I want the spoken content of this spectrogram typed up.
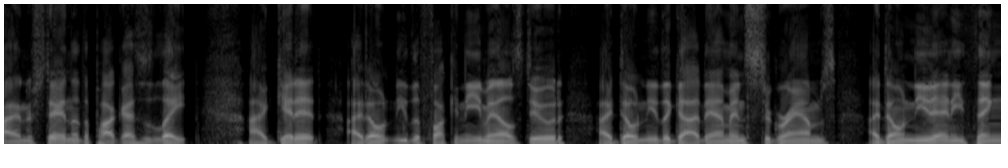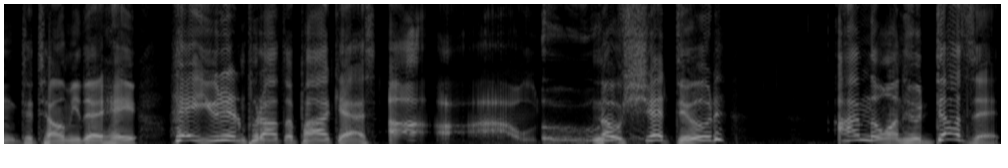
I understand that the podcast is late. I get it. I don't need the fucking emails, dude. I don't need the goddamn Instagrams. I don't need anything to tell me that, hey, hey, you didn't put out the podcast. Uh, uh, no shit, dude. I'm the one who does it.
